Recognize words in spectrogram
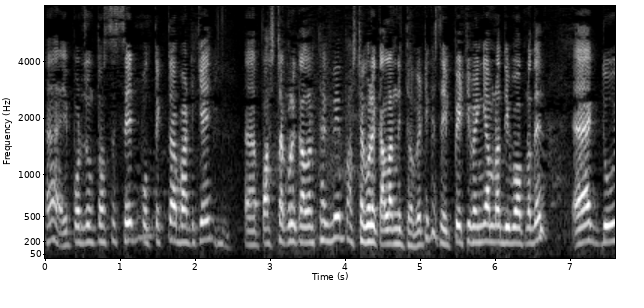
হ্যাঁ এই পর্যন্ত হচ্ছে সেট প্রত্যেকটা বাটিকে পাঁচটা করে কালার থাকবে, পাঁচটা করে কালার নিতে হবে, ঠিক আছে? এই পেটি ভেঙে আমরা দিব আপনাদের এক, দুই,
